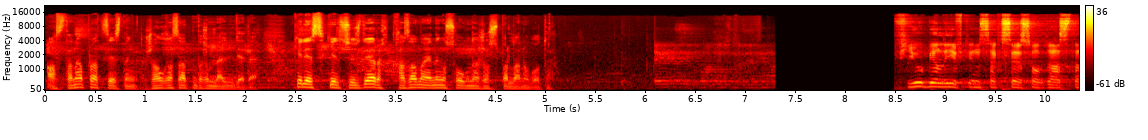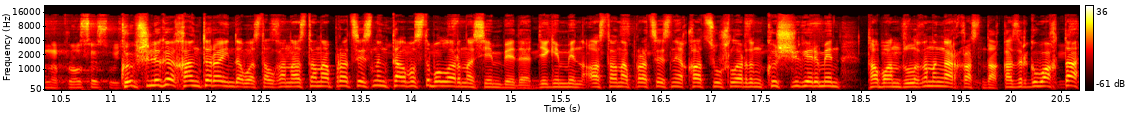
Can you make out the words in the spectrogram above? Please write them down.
Астана процесінің жалғасатындығын мәлімдеді. Келесі келіссөздер қазан айының соңына жоспарланып отыр. Көпшілігі қаңтар айында басталған Астана процесінің табысты боларына сенбеді. Дегенмен Астана процесіне қатысушылардың күш жігері мен табандылығының арқасында қазіргі уақытта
